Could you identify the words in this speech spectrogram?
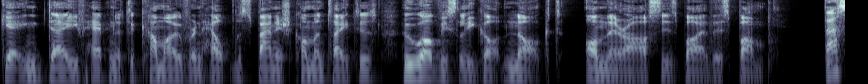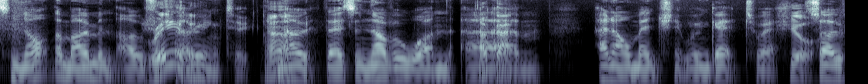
getting Dave Hebner to come over and help the Spanish commentators, who obviously got knocked on their asses by this bump. That's not the moment I was Really? referring to. Oh. No, there's another one, um, Okay. and I'll mention it when we get to it. Sure. So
